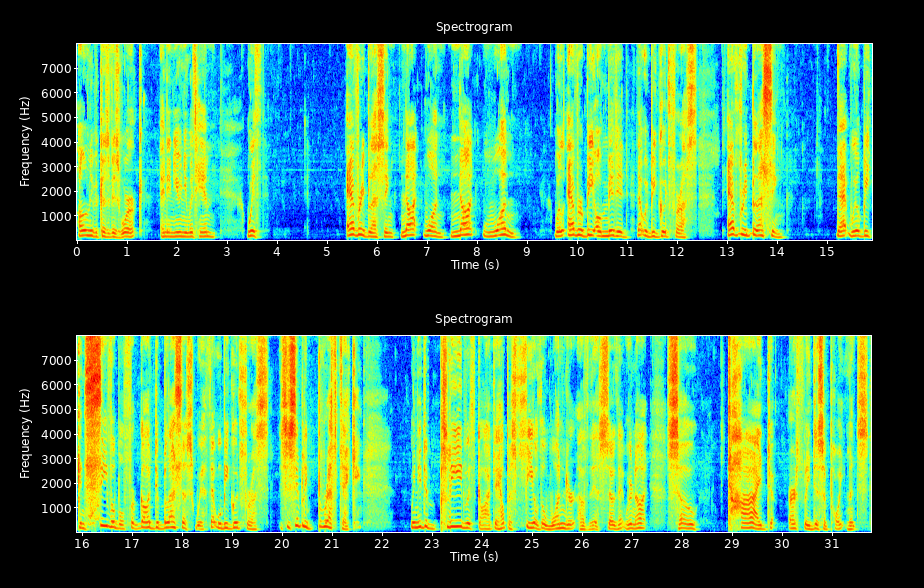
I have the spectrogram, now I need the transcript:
only because of his work and in union with him, with every blessing, not one, not one will ever be omitted that would be good for us. Every blessing that will be conceivable for God to bless us with, that will be good for us. This is simply breathtaking. We need to plead with God to help us feel the wonder of this so that we're not so tied to earthly disappointments.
